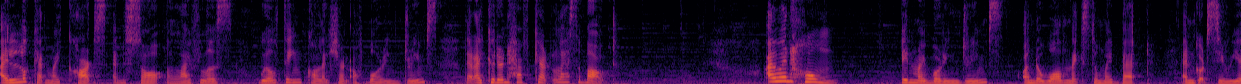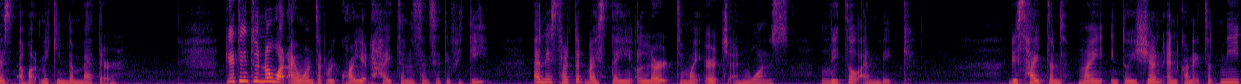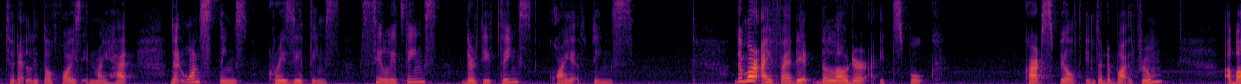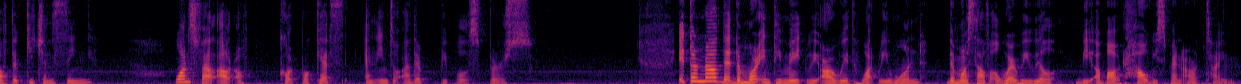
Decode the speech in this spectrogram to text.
I looked at my cards and saw a lifeless, wilting collection of boring dreams that I couldn't have cared less about. I went home, pinned my boring dreams on the wall next to my bed, and got serious about making them better. Getting to know what I wanted required heightened sensitivity, and it started by staying alert to my urge and wants, little and big. This heightened my intuition and connected me to that little voice in my head that wants things, crazy things, silly things, dirty things, quiet things. The more I fed it, the louder it spoke. Cards spilled into the bathroom, above the kitchen sink. Ones fell out of coat pockets and into other people's purse. It turned out that the more intimate we are with what we want, the more self aware we will be about how we spend our time.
